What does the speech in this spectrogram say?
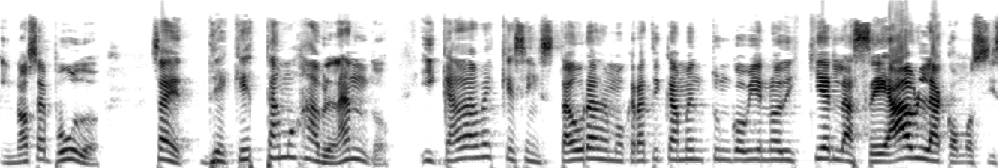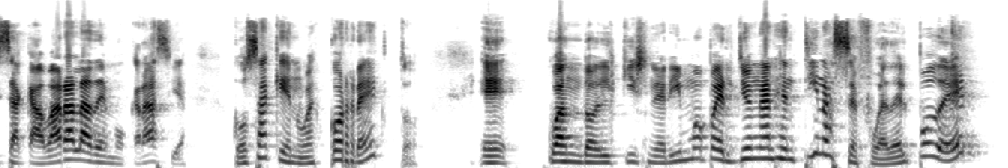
y no se pudo. ¿Sabes? ¿De qué estamos hablando? Y cada vez que se instaura democráticamente un gobierno de izquierda, se habla como si se acabara la democracia, cosa que no es correcto. Eh, cuando el kirchnerismo perdió en Argentina, se fue del poder.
